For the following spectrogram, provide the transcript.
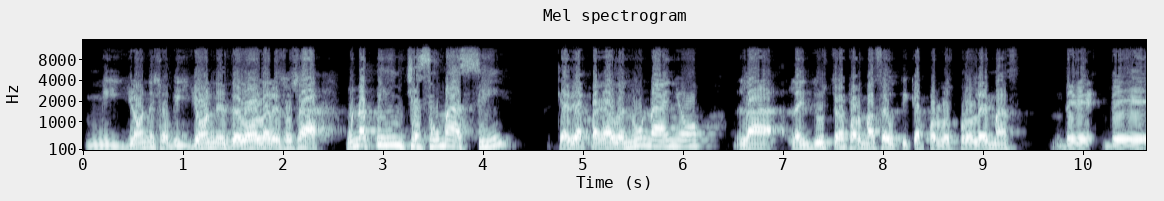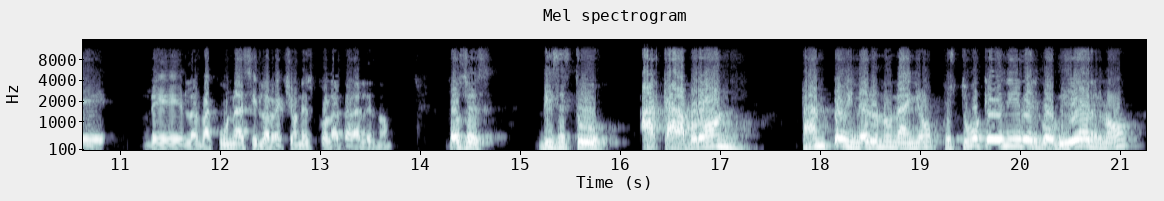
millones o billones de dólares, o sea, una pinche suma así que había pagado en un año la, industria farmacéutica por los problemas de las vacunas y las reacciones colaterales, ¿no? Entonces, dices tú, ah, cabrón, tanto dinero en un año, pues tuvo que venir el gobierno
